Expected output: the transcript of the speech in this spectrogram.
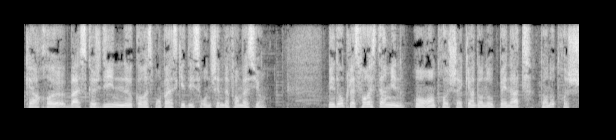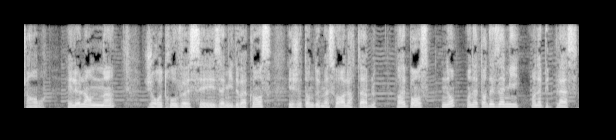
car euh, bah, ce que je dis ne correspond pas à ce qui est dit sur une chaîne d'information. Mais donc la soirée se termine, on rentre chacun dans nos pénates, dans notre chambre, et le lendemain, je retrouve ses amis de vacances et je tente de m'asseoir à leur table. Réponse, non, on attend des amis, on n'a plus de place,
